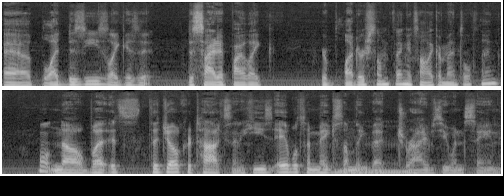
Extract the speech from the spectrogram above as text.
a blood disease? Like, is it decided by like your blood or something? It's not like a mental thing. Well, no, but it's the Joker toxin. He's able to make something that drives you insane.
